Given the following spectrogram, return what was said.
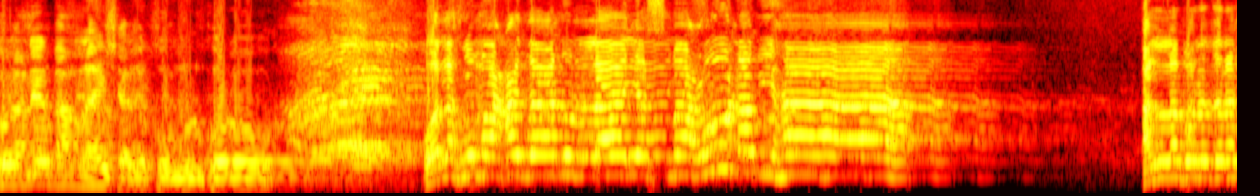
কোরআনের বাংলা হিসাবে কবুল করো। আল্লাহ বলে, যারা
